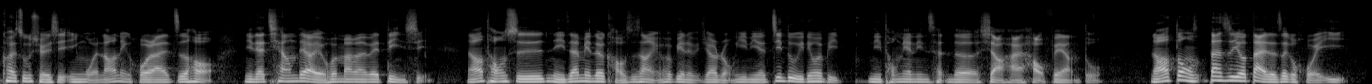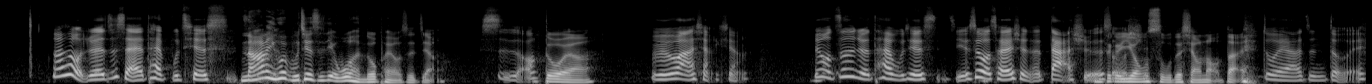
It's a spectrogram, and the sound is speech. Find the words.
快速学习英文，然后你回来之后，你的腔调也会慢慢被定型，然后同时你在面对考试上也会变得比较容易，你的进度一定会比你同年龄层的小孩好非常多。然后动，但是又带着这个回忆，但是我觉得这实在太不切实际。哪里会不切实际？我有很多朋友是这样。是哦，对啊，没办法想象，因为我真的觉得太不切实际，所以我才会选择大学的这个庸俗的小脑袋。对啊，真的哎。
